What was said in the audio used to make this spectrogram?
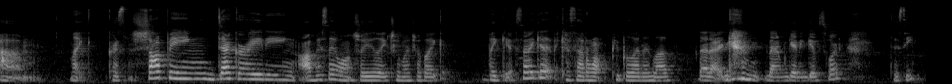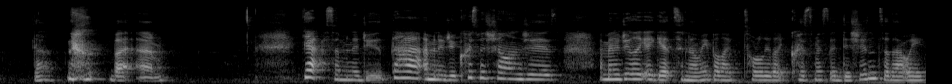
Um, like Christmas shopping, decorating. Obviously, I won't show you like too much of like the gifts that I get because I don't want people that I love that I get that I'm getting gifts for to see. Duh. but um, yeah, so I'm gonna do that. I'm gonna do Christmas challenges. I'm gonna do like a get to know me, but like totally like Christmas edition. So that way,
